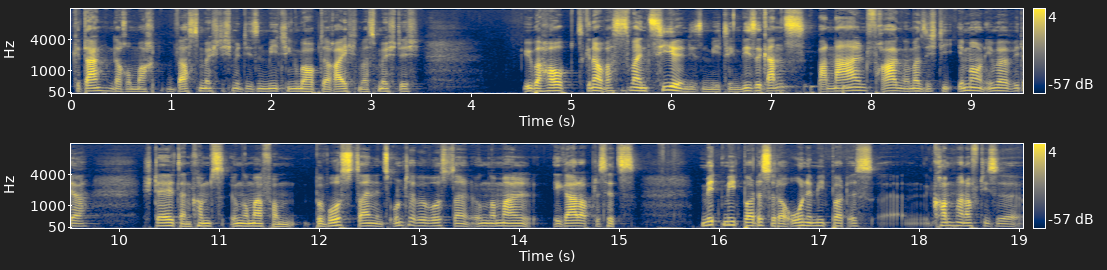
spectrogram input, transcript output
Gedanken darum macht, was möchte ich mit diesem Meeting überhaupt erreichen, was möchte ich überhaupt, genau, was ist mein Ziel in diesem Meeting? Diese ganz banalen Fragen, wenn man sich die immer und immer wieder stellt, dann kommt es irgendwann mal vom Bewusstsein ins Unterbewusstsein, irgendwann mal, egal ob das jetzt mit Meetbot ist oder ohne Meetbot ist, äh, kommt man auf diese,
